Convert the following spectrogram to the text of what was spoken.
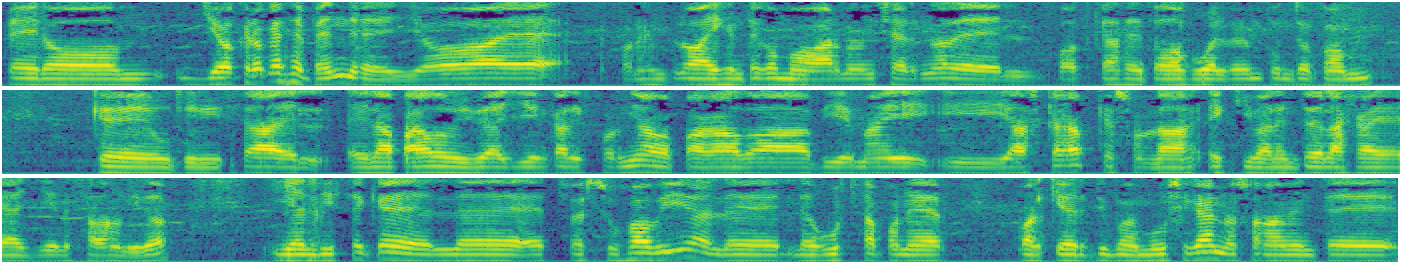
Pero yo creo que depende. Yo, eh, por ejemplo, hay gente como Arman Serna del podcast de todosvuelven.com que utiliza, el, él ha pagado, vive allí en California, ha pagado a BMI y ASCAP, que son las equivalentes de las GAE allí en Estados Unidos. Y él dice que él, esto es su hobby, a él le, le gusta poner cualquier tipo de música, no solamente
